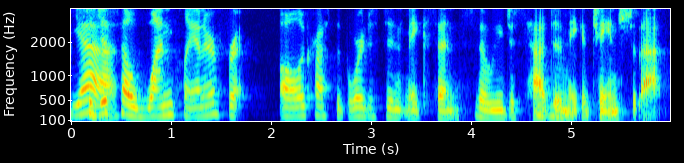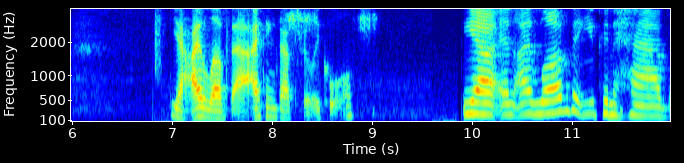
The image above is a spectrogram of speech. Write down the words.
yeah. to just sell one planner for all across the board just didn't make sense. So we just had mm-hmm. to make a change to that. Yeah, I love that. I think that's really cool. Yeah, and I love that you can have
